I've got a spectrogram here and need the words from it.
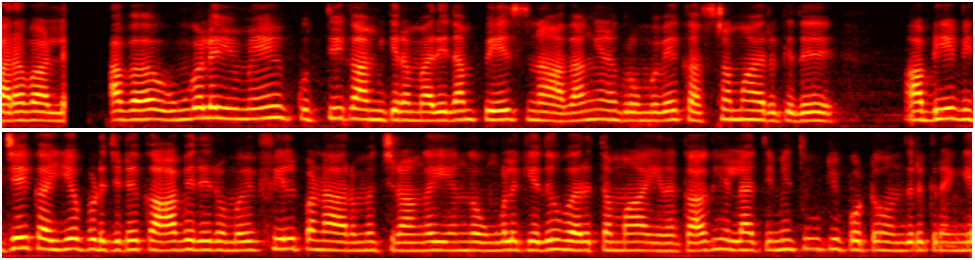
பரவாயில்ல. அவள் உங்களையுமே குத்தி காமிக்கிற மாதிரி தான் பேசினா. அதாங்க எனக்கு ரொம்பவே கஷ்டமாக இருக்குது. அப்படியே விஜய் கையை பிடிச்சிட்டு காவேரி ரொம்பவே ஃபீல் பண்ண ஆரம்பிச்சுறாங்க. எங்க உங்களுக்கு எதுவும் வருத்தமா? எனக்காக எல்லாத்தையுமே தூக்கி போட்டு வந்திருக்கிறீங்க.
